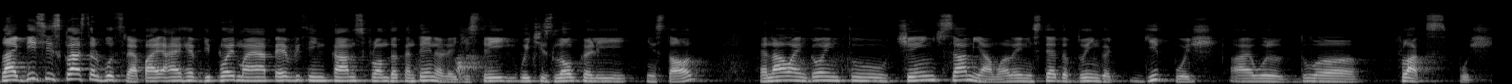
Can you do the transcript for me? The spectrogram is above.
Like this is cluster bootstrap. I, I have deployed my app. Everything comes from the container registry, which is locally installed. And now I'm going to change some YAML, and instead of doing a git push, I will do a flux push.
